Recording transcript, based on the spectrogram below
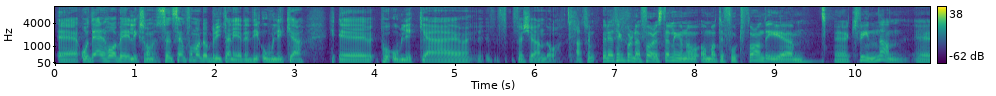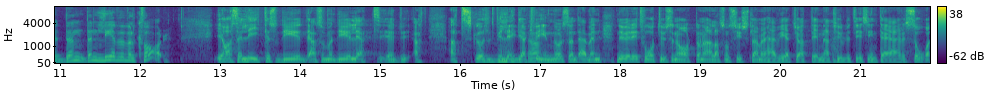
Eh, och där har vi liksom, sen, sen får man då bryta ner det, det olika, eh, på olika eh, för kön. Då. Alltså. Men jag tänker på den där föreställningen om, om att det fortfarande är eh, kvinnan. Eh, den, den lever väl kvar? Ja, alltså lite så. Det är ju, alltså, det är ju lätt eh, att, att skuldbelägga kvinnor. Och sånt där. Men nu är det 2018 och alla som sysslar med det här vet ju att det naturligtvis inte är så.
